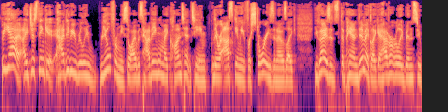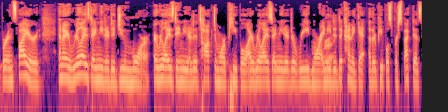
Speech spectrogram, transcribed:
But yeah, I just think it had to be really real for me. So I was having my content team, they were asking me for stories and I was like, you guys, it's the pandemic. Like I haven't really been super inspired. And I realized I needed to do more. I realized I needed to talk to more people. I realized I needed to read more. I right. needed to kind of get other people's perspectives.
